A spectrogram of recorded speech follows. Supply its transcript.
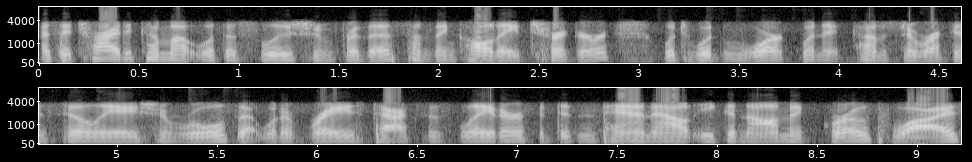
as they tried to come up with a solution for this, something called a trigger, which wouldn't work when it comes to reconciliation rules that would have raised taxes later if it didn't pan out economic growth wise.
